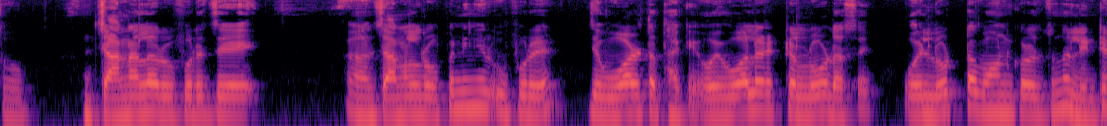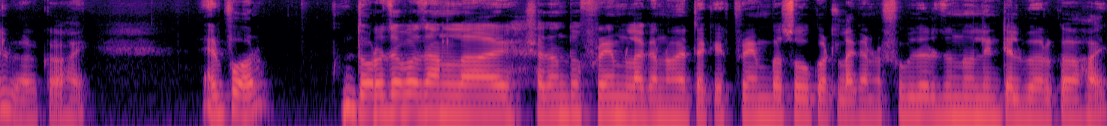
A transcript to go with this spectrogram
তো জানালার উপরে যে জানালার ওপেনিংয়ের উপরে যে ওয়ালটা থাকে, ওই ওয়ালের একটা লোড আছে। ওই লোডটা বহন করার জন্য লিন্টেল ব্যবহার করা হয়। এরপর দরজা বা জানলায় সাধারণত ফ্রেম লাগানো হয়ে থাকে। ফ্রেম বা চৌকট লাগানোর সুবিধার জন্য লিন্টেল ব্যবহার করা হয়।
